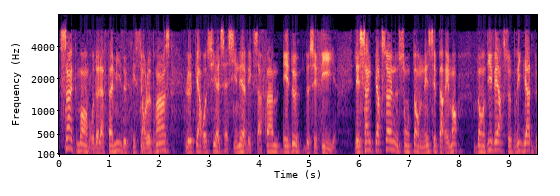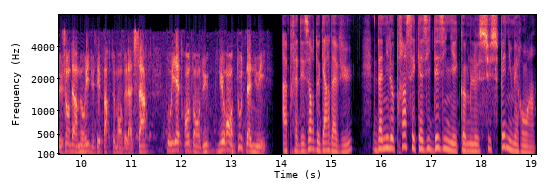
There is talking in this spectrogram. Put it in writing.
cinq membres de la famille de Christian le Prince, le carrossier assassiné avec sa femme et deux de ses filles. Les cinq personnes sont emmenées séparément dans diverses brigades de gendarmerie du département de la Sarthe pour y être entendues durant toute la nuit. Après des heures de garde à vue, Dany le Prince est quasi désigné comme le suspect numéro un.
